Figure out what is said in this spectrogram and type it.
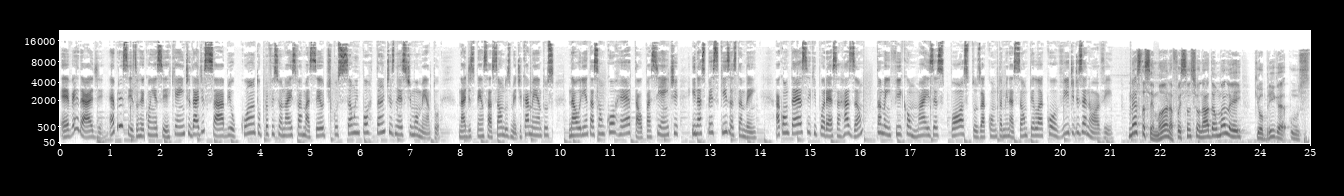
É verdade. É preciso reconhecer que a entidade sabe o quanto profissionais farmacêuticos são importantes neste momento, na dispensação dos medicamentos, na orientação correta ao paciente e nas pesquisas também. Acontece que, por essa razão, também ficam mais expostos à contaminação pela Covid-19. Nesta semana foi sancionada uma lei que obriga os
